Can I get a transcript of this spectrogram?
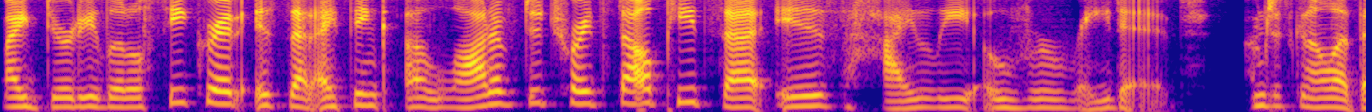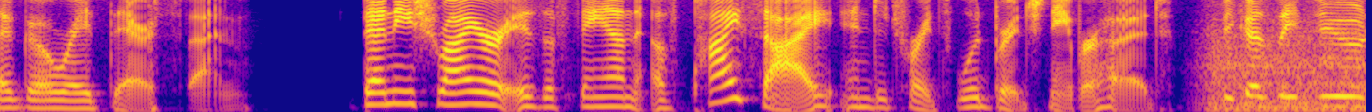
My dirty little secret is that I think a lot of Detroit style pizza is highly overrated. I'm just going to let that go right there, Sven. Benny Schreier is a fan of Pie Sci in Detroit's Woodbridge neighborhood. Because they do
